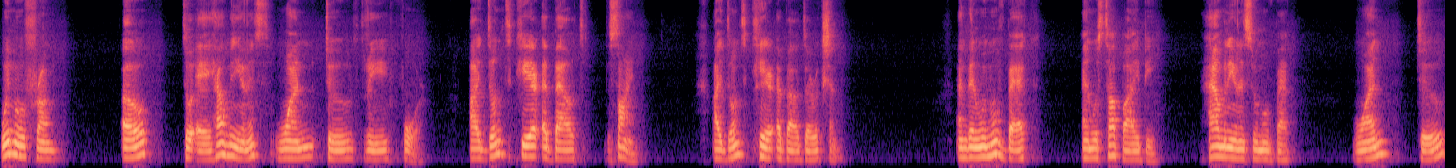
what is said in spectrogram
We move from O to A. How many units? One, two, three, four. I don't care about the sign. I don't care about direction. And then we move back and we stop by B. How many units we move back? One, 2,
